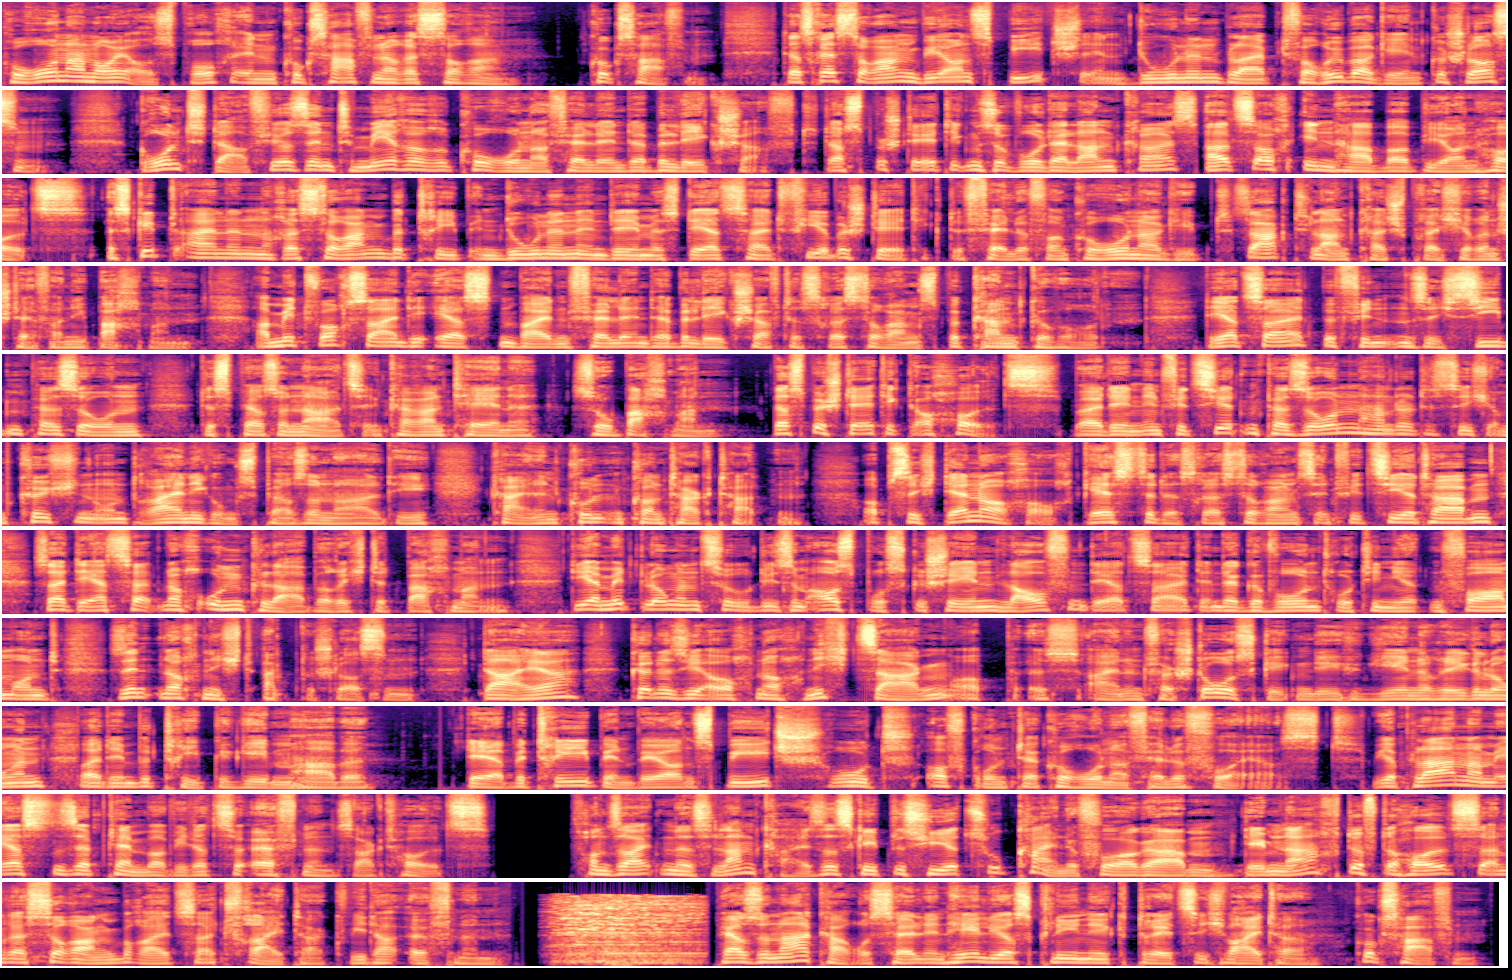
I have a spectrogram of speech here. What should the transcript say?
Corona-Neuausbruch in Cuxhavener Restaurant. Cuxhaven. Das Restaurant Beyond's Beach in Dunen bleibt vorübergehend geschlossen. Grund dafür sind mehrere Corona-Fälle in der Belegschaft. Das bestätigen sowohl der Landkreis als auch Inhaber Björn Holz. Es gibt einen Restaurantbetrieb in Dunen, in dem es derzeit vier bestätigte Fälle von Corona gibt, sagt Landkreissprecherin Stefanie Bachmann. Am Mittwoch seien die ersten beiden Fälle in der Belegschaft des Restaurants bekannt geworden. Derzeit befinden sich sieben Personen des Personals in Quarantäne so Bachmann. Das bestätigt auch Holz. Bei den infizierten Personen handelt es sich um Küchen- und Reinigungspersonal, die keinen Kundenkontakt hatten. Ob sich dennoch auch Gäste des Restaurants infiziert haben, sei derzeit noch unklar, berichtet Bachmann. Die Ermittlungen zu diesem Ausbruchsgeschehen laufen derzeit in der gewohnt routinierten Form und sind noch nicht abgeschlossen. Daher könne sie auch noch nicht sagen, ob es einen Verstoß gegen die Hygieneregelungen bei dem Betrieb gegeben habe. Der Betrieb in Burns Beach ruht aufgrund der Corona-Fälle vorerst. Wir planen am 1. September wieder zu öffnen, sagt Holz. Von Seiten des Landkreises gibt es hierzu keine Vorgaben. Demnach dürfte Holz sein Restaurant bereits seit Freitag wieder öffnen. Personalkarussell in Helios Klinik dreht sich weiter. Cuxhaven.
